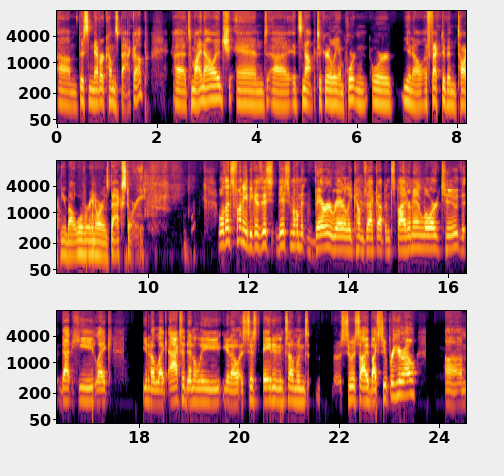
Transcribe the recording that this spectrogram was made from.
Um, this never comes back up, uh, to my knowledge, and uh, it's not particularly important or you know effective in talking about Wolverine or his backstory. Well, that's funny because this this moment very rarely comes back up in Spider-Man lore too. That that he like, you know, like accidentally, you know, assist aided in someone's uh, suicide by superhero. Um,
